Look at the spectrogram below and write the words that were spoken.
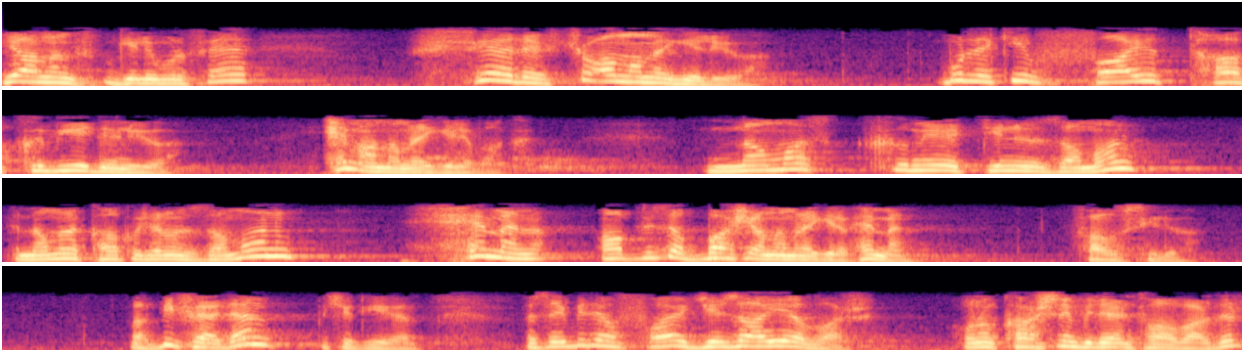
Ne anlam geliyor bu fe? Fe de şu anlama geliyor. Buradaki fail takibiye deniyor. Hem anlamına geliyor bak. Namaz kılmaya ettiğiniz zaman, namaza kalkacağınız zaman hemen abdeste baş anlamına geliyor. Hemen. Faul siliyor. Bak bir fe'den bu çıkıyor. Mesela bir de fail cezaiye var. Onun karşılığında bir de vardır.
